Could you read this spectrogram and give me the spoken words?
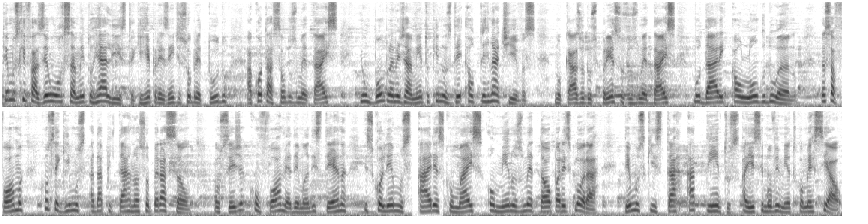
Temos que fazer um orçamento realista que represente, sobretudo, a cotação dos metais e um bom planejamento que nos dê alternativas, no caso dos preços dos metais mudarem ao longo do ano. Dessa forma, conseguimos adaptar nossa operação, ou seja, conforme a demanda externa, escolhemos áreas com mais ou menos metal para explorar. Temos que estar atentos a esse movimento comercial.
